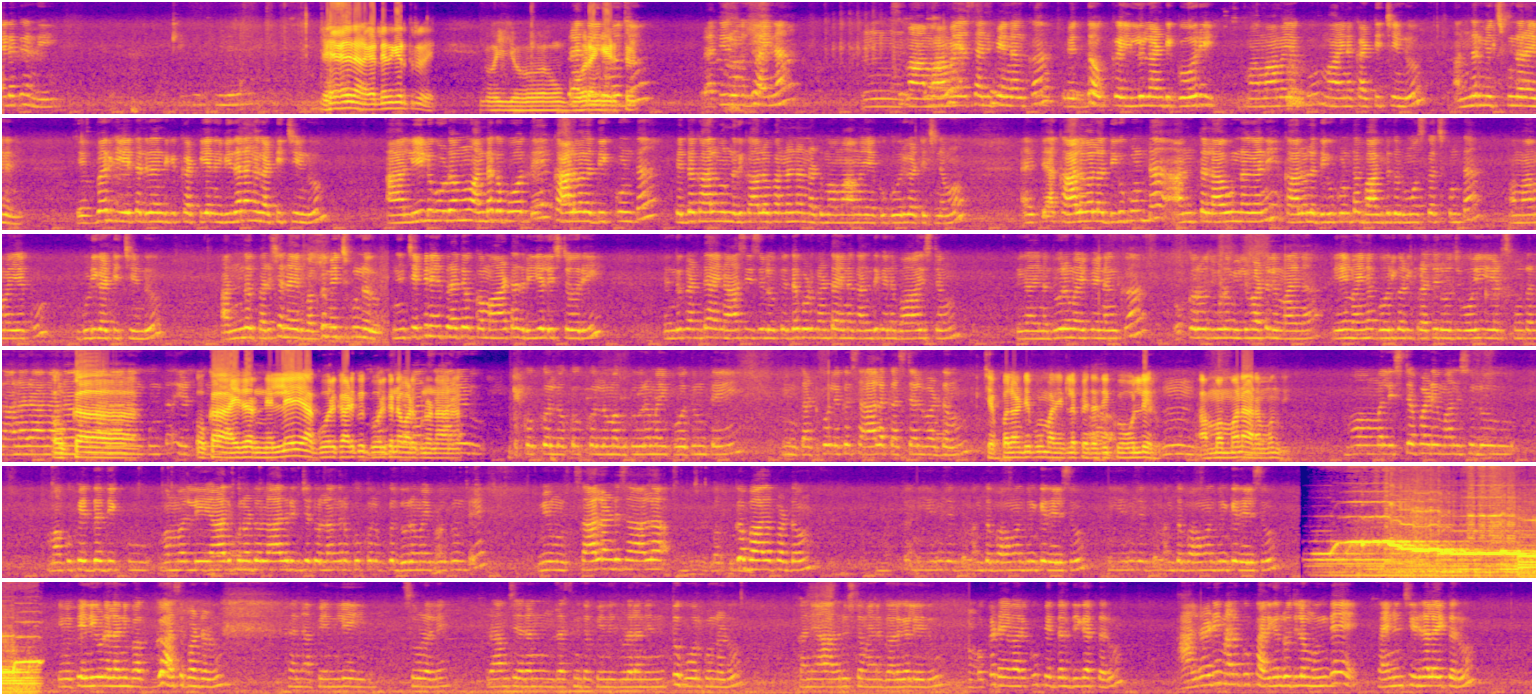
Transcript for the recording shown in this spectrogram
ఎడకండి ఏమైంది ఎడుతుర్రు అయ్యో ఘోరంగా ప్రతిరోజు అయినా మ్, మా మామయ్య చనిపోయినాక పెద్ద ఒక్క ఇల్లు లాంటి గోరి మా మామయ్యకు మా ఆయన కట్టించిండు. అందరు మెచ్చుకున్నారు ఆయనని. ఎవ్వరికి ఏ తల్లిదండ్రికి కట్టి అనే విధానంగా కట్టించిండు. ఆ నీళ్ళు కూడా అందకపోతే కాలువల దిక్కుంటా పెద్ద కాలువ ఉన్నది కాలువ పన్నని అన్నట్టు మా మామయ్యకు గోరి కట్టించినాము. అయితే ఆ కాలువలో దిగుకుంటా అంత లావు ఉన్నా కానీ కాలువలో దిగుకుంటా బాగిలతో మోసుకొచ్చుకుంటా మా మామయ్యకు గుడి కట్టించిండు. అందరు పరిచయం అయ్యారు బగ్గ మెచ్చుకున్నారు. నేను చెప్పిన ప్రతి ఒక్క మాట అది రియల్ స్టోరీ. ఎందుకంటే ఆయన ఆశీస్సులు పెద్ద కొడుకు అంటే ఆయనకు అందుకనే బాగా ఇష్టం. ఇక ఆయన దూరం అయిపోయినాక ఒక్కరోజు కూడా మిల్లు పట్టలేము ఆయన. ఏమైనా గోరిగడికి ప్రతిరోజు పోయి ఏడ్చుకుంటా ఒక్క- నాన్న అనుకుంటా ఒక ఐదారు నెలలే ఆ గోరికాడికి గోరికన్న పడుకున్నాడు నాన్న. ఒక్కొక్కళ్ళు ఒక్కొక్కళ్ళు మాకు దూరం అయిపోతుంటే మేము తట్టుకోలేక చాలా కష్టాలు పడ్డాం చెప్పాలంటే ఇప్పుడు మన ఇంట్లో పెద్ద దిక్కు లేరు. అమ్మమ్మ నానమ్మ ఉంది. మమ్మల్ని ఇష్టపడే మనుషులు మాకు పెద్ద దిక్కు మమ్మల్ని ఆదుకునేటోళ్ళు ఆదరించేటోళ్ళు అందరూ ఒక్కొక్కరు ఒక్కొక్క దూరం అయిపోతుంటే మేము చాలా అంటే చాలా బాగా బాధపడ్డాం. కానీ ఏం చేద్దాం అంత భగవంతునికే తెలుసు. ఏం చేద్దాం అంత భగవంతునికే తెలుసు. ఈమె పెళ్ళి చూడాలని బాగా ఆశపడ్డాడు. కానీ ఆ పెళ్ళి చూడలే. రామ్ చరణ్ రష్మిక పెళ్ళి చూడాలని ఎంతో కోరుకున్నాడు. కానీ ఆ అదృష్టమైన గలగలేదు. ఒక్కటే వరకు పెద్దలు దిగత్తారు. ఆల్రెడీ మనకు పదిహేను రోజుల ముందే పైనుంచి విడుదలవుతారు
